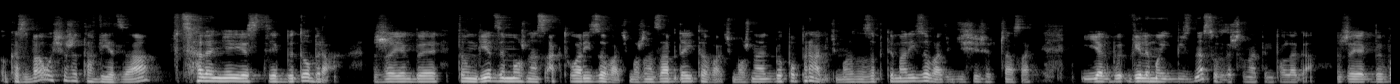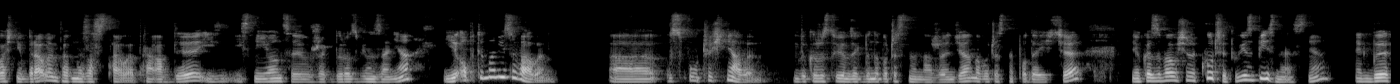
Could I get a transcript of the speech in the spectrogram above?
Okazywało się, że ta wiedza wcale nie jest jakby dobra że jakby tą wiedzę można zaktualizować, można zupdate'ować, można jakby poprawić, można zoptymalizować w dzisiejszych czasach. I jakby wiele moich biznesów zresztą na tym polega, że jakby właśnie brałem pewne zastałe prawdy i istniejące już jakby rozwiązania i je optymalizowałem, e, współcześniałem, wykorzystując jakby nowoczesne narzędzia, nowoczesne podejście i okazywało się, że kurczę, tu jest biznes, nie? Jakby,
